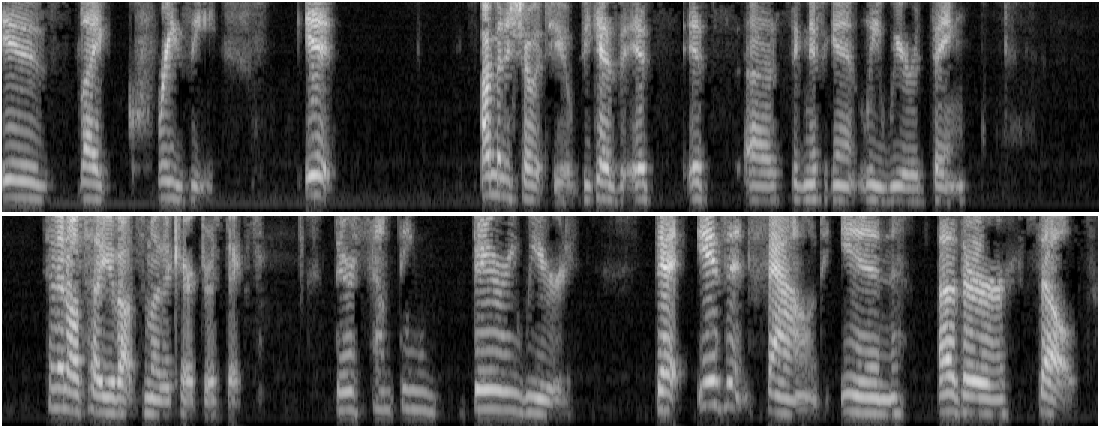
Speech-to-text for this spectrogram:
is like crazy. It, I'm going to show it to you because it's, it's a significantly weird thing. And then I'll tell you about some other characteristics there's something very weird that isn't found in other cells.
